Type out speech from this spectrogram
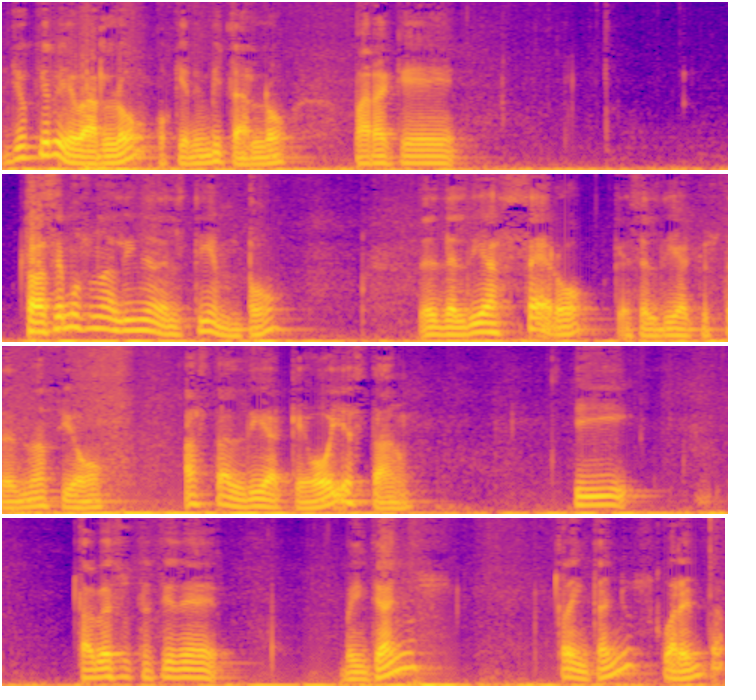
yo quiero llevarlo o quiero invitarlo para que Tracemos una línea del tiempo desde el día cero, que es el día que usted nació, hasta el día que hoy está. Y tal vez usted tiene 20 años, 30 años, 40,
